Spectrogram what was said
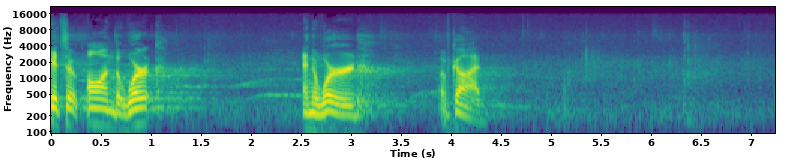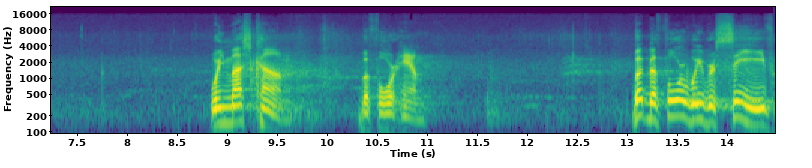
it's on the work and the word of God. We must come before Him. But before we receive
